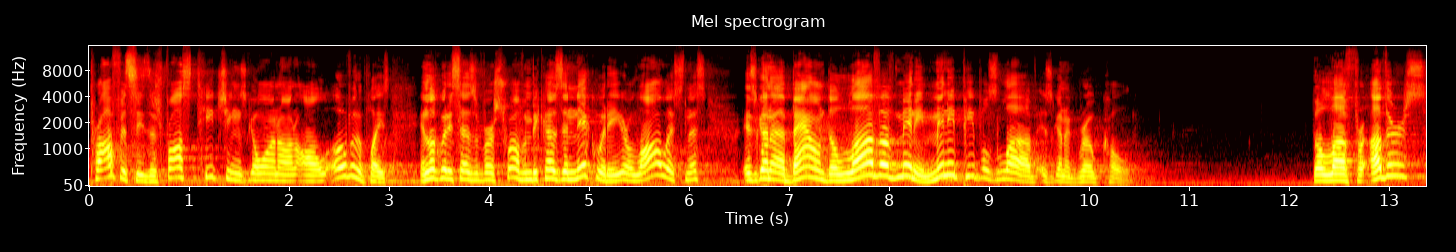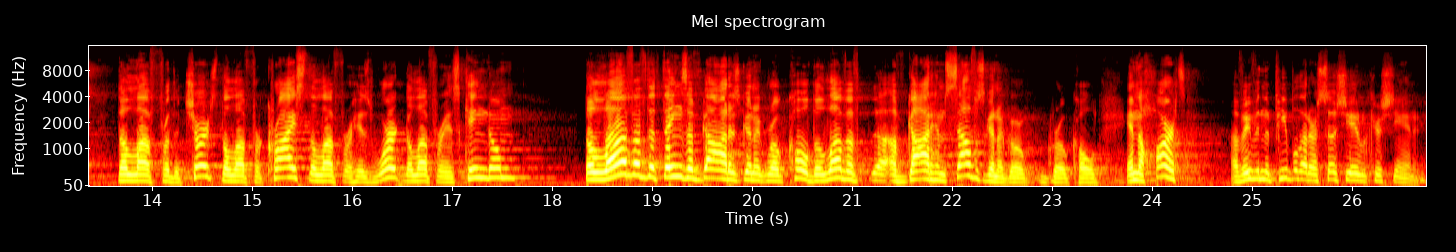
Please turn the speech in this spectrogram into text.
prophecies, there's false teachings going on all over the place. And look what he says in verse 12. And because iniquity or lawlessness is going to abound, the love of many, many people's love is going to grow cold. the love for others, the love for the church, the love for Christ, the love for his work, the love for his kingdom. The love of the things of God is going to grow cold. The love of, uh, of God himself is going to grow, grow cold in the hearts of even the people that are associated with Christianity.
